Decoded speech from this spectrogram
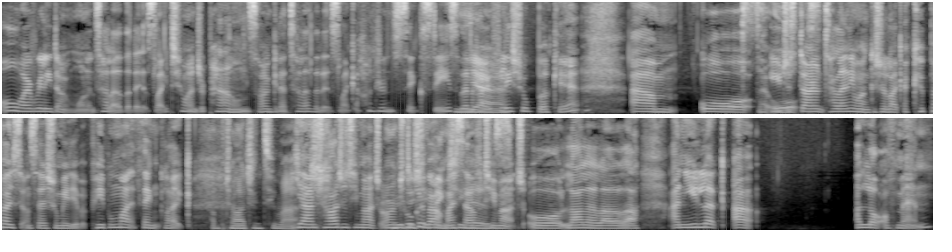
Oh, I really don't want to tell her that it's like two hundred pounds. So I'm going to tell her that it's like 160. So then Yeah. hopefully she'll book it. Um, or So you just don't tell anyone because you're like, I could post it on social media, but people might think like, I'm charging too much. yeah, I'm charging too much, or I'm talking about myself too much, or la la la la la. And you look at a lot of men,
